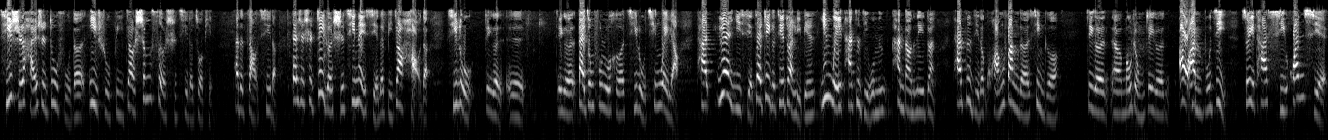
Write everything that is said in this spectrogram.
其实还是杜甫的艺术比较生涩时期的作品，他的早期的，但是是这个时期内写的比较好的。齐鲁这个呃，这个岱宗夫如和齐鲁青未了。他愿意写在这个阶段里边，因为他自己我们看到的那一段，他自己的狂放的性格，这个呃某种这个傲岸不羁，所以他喜欢写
